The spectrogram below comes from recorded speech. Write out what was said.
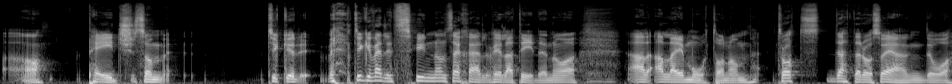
ja, Page som tycker, tycker väldigt synd om sig själv hela tiden och all, alla är emot honom. Trots detta då så är han då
